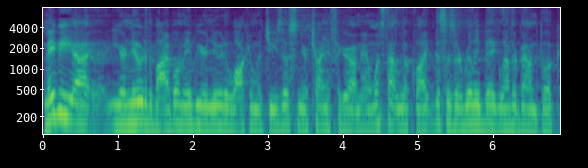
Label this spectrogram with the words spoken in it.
Maybe uh, you're new to the Bible. Maybe you're new to walking with Jesus and you're trying to figure out, man, what's that look like? This is a really big leather bound book.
